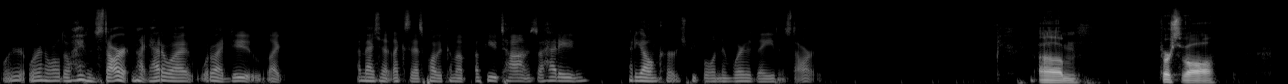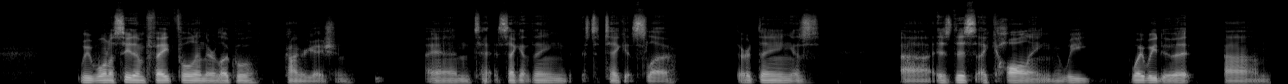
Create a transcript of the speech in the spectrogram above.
"Where where in the world do I even start? Like, how do I what do I do?" Like, I imagine that, like I said, it's probably come up a few times. So how do you how do y'all encourage people, and then where do they even start? Um, first of all, we want to see them faithful in their local congregation. And t- second thing is to take it slow. Third thing is, uh, is this a calling? We the way we do it. Um,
